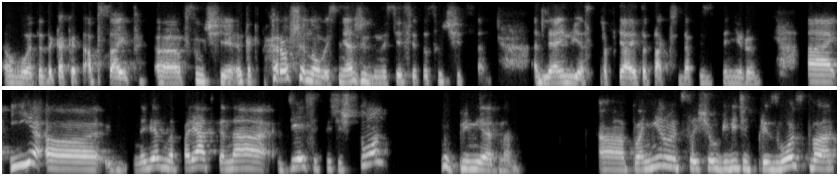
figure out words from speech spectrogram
Вот, это как это апсайд э, в случае, как хорошая новость, неожиданность, если это случится для инвесторов. Я это так всегда позиционирую. А, и, э, наверное, порядка на 10 тысяч тонн, ну, примерно, планируется еще увеличить производство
